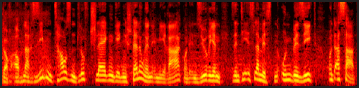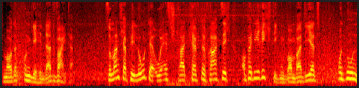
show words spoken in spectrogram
Doch auch nach 7000 Luftschlägen gegen Stellungen im Irak und in Syrien sind die Islamisten unbesiegt und Assad mordet ungehindert weiter. So mancher Pilot der US-Streitkräfte fragt sich, ob er die richtigen bombardiert. Und nun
